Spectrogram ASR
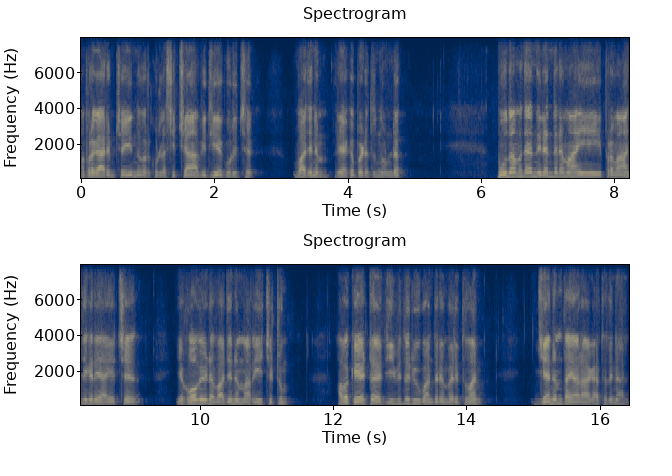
അപ്രകാരം ചെയ്യുന്നവർക്കുള്ള ശിക്ഷാവിധിയെക്കുറിച്ച് വചനം രേഖപ്പെടുത്തുന്നുണ്ട്. മൂന്നാമത് നിരന്തരമായി പ്രവാചകരെ അയച്ച് യഹോവയുടെ വചനം അറിയിച്ചിട്ടും അവ കേട്ട് ജീവിത രൂപാന്തരം വരുത്തുവാൻ ജനം തയ്യാറാകാത്തതിനാൽ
